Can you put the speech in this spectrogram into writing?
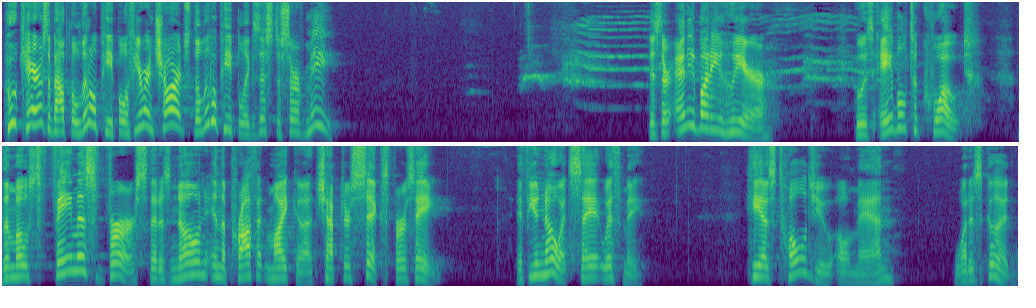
Who cares about the little people? If you're in charge, the little people exist to serve me. Is there anybody here who is able to quote the most famous verse that is known in the prophet Micah, chapter 6, verse 8. If you know it, say it with me. He has told you, O man, what is good.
